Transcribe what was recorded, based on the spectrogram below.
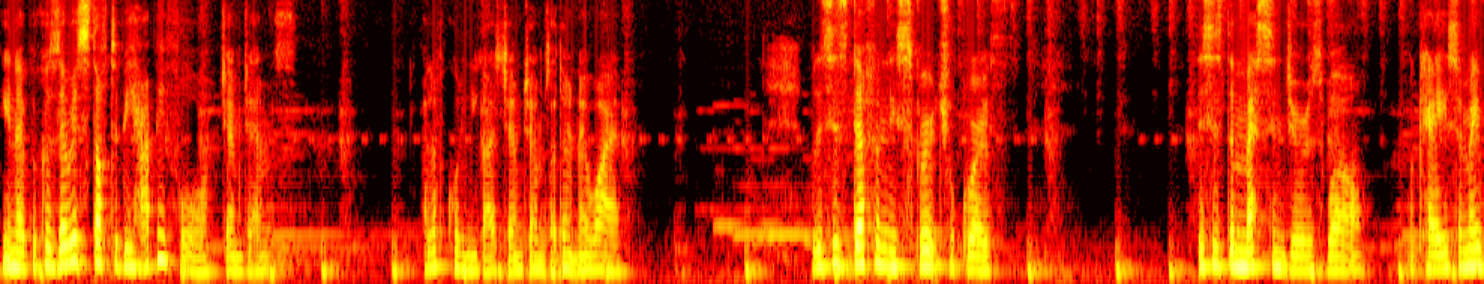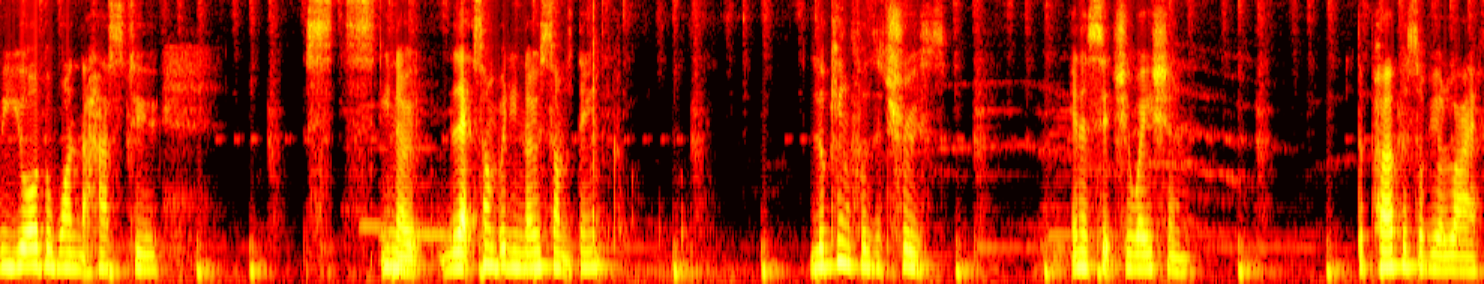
you know, because there is stuff to be happy for, Gem Gems. I love calling you guys Gem Gems. I don't know why. But this is definitely spiritual growth. This is the messenger as well. Okay, so maybe you're the one that has to, you know, let somebody know something looking for the truth in a situation, the purpose of your life,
